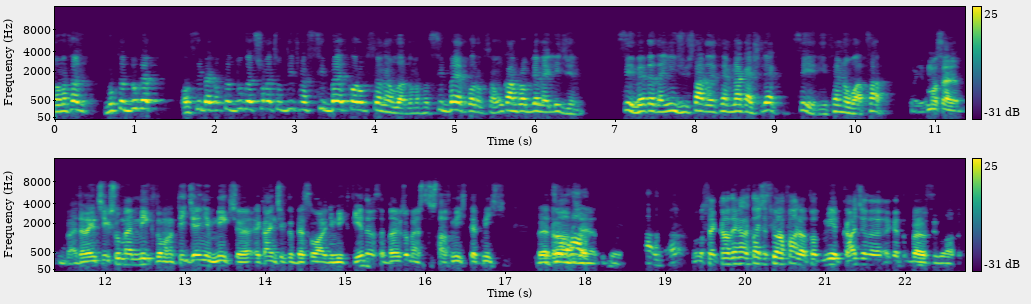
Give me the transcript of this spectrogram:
Domethënë, nuk të duket, o si be, nuk të duket shumë e çuditshme si bëhet korrupsioni vlla, domethënë, si bëhet korrupsioni, unë kam probleme me ligjin, Si, vete te një gjyqtar dhe i them na kaq lek? Si, i them në WhatsApp? Po, jo, mos e bëhet edhe një çik shumë me mik, domethënë ti gjen një mik që e ka një çik të besuar një mik tjetër, se bëhen shumë është 7 miq, 8 miq. Bëhet rradhë. Ose ka dhe nga këta që s'ju afal, thotë më jep kaq edhe e ke të bërë situatën.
